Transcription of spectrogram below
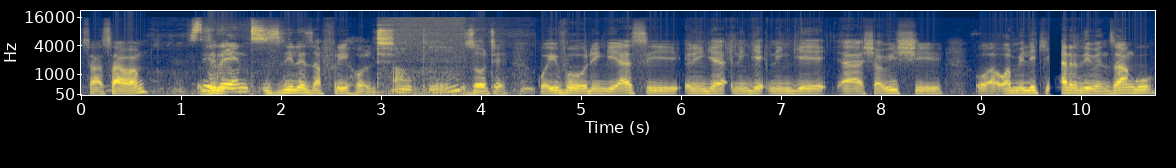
Sawa sawa. Si zile, rent. zile za freehold okay. zote. Kwa hivyo ningeasi ninge, ninge, ninge uh, shawishi wa- wamiliki ardhi wenzangu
